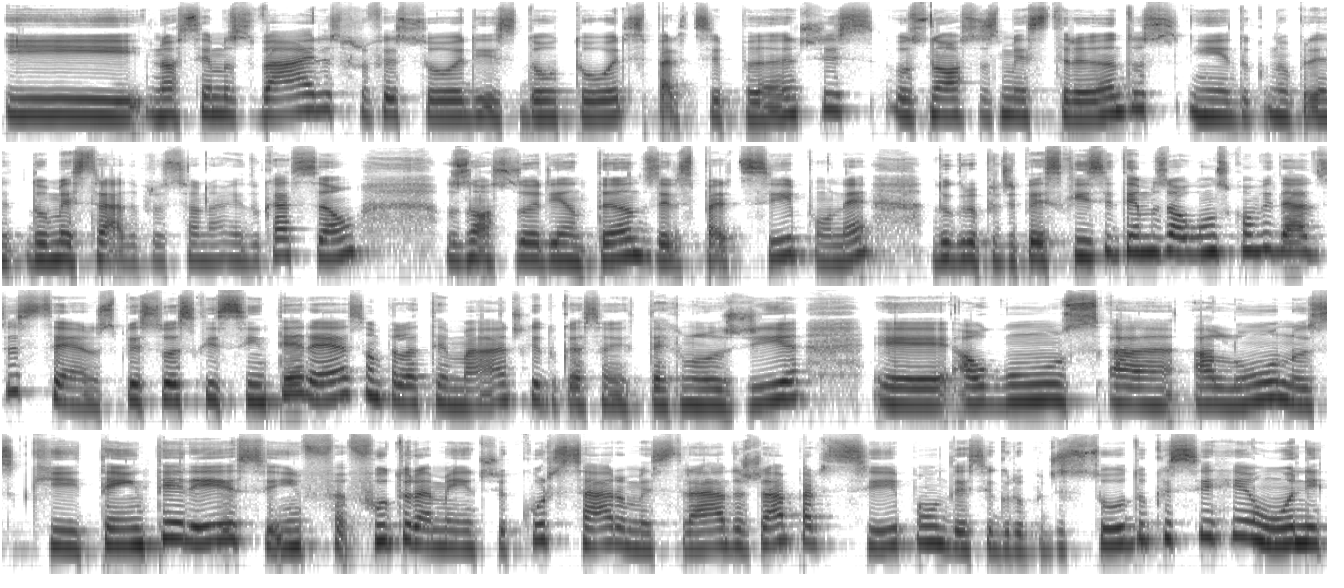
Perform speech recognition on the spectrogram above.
e nós temos vários professores, doutores, participantes, os nossos mestrandos em edu, no, do mestrado profissional em educação, os nossos orientandos, eles participam, né, do grupo de pesquisa e temos alguns convidados externos, pessoas que se interessam pela temática educação e tecnologia, é, alguns a, alunos que têm interesse em futuramente cursar o mestrado já participam desse grupo de estudo que se reúne.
